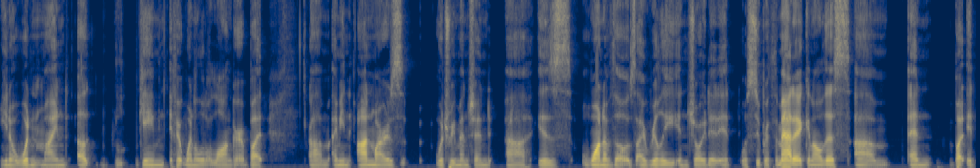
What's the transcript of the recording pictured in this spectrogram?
you know, wouldn't mind a game if it went a little longer. But um, I mean, On Mars, which we mentioned, uh, is one of those. I really enjoyed it. It was super thematic and all this. Um, and but it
